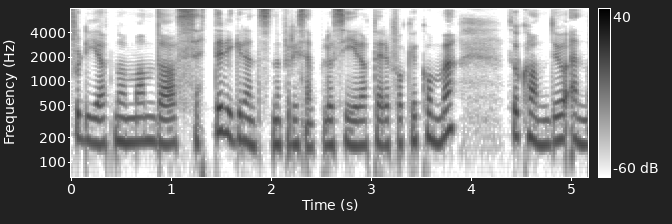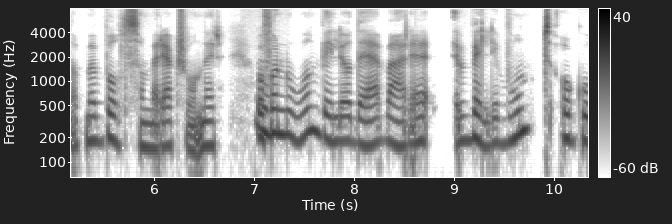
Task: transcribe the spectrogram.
Fordi at når man da setter de grensene f.eks. og sier at dere får ikke komme, så kan det jo ende opp med voldsomme reaksjoner. Og for noen vil jo det være veldig vondt å gå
